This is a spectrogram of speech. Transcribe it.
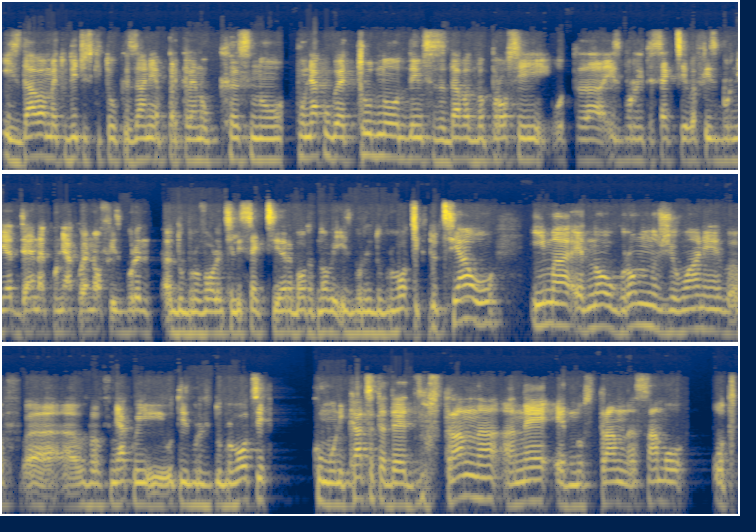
издава методическите указания прекалено късно. Понякога е трудно да им се задават въпроси от изборните секции в изборния ден, ако някой е нов изборен доброволец или секция, работят нови изборни доброволци. Като цяло има едно огромно желание в, в някои от изборните доброволци комуникацията да е двустранна, а не едностранна, само от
